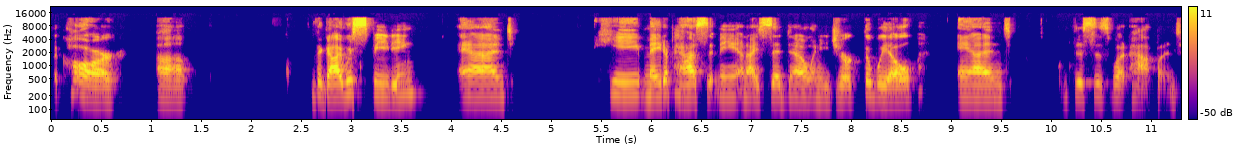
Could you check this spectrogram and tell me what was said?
the car, uh, the guy was speeding and he made a pass at me. And I said no. And he jerked the wheel. And this is what happened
